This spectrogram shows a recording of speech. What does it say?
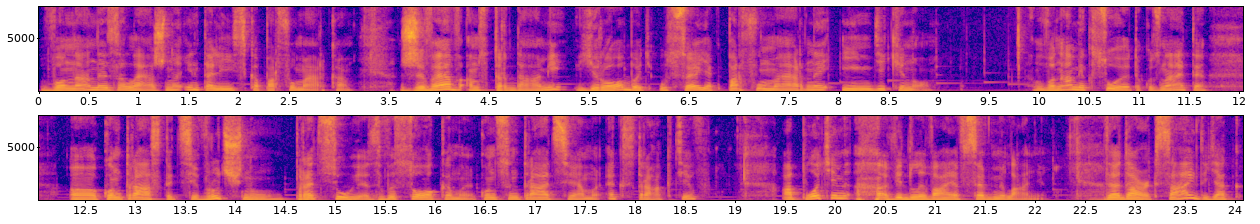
вона незалежна італійська парфумерка. Живе в Амстердамі і робить усе як парфумерне інді кіно. Вона міксує таку, знаєте, е, контрасти ці вручну, працює з високими концентраціями екстрактів, а потім відливає все в Мілані. The Dark Side як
